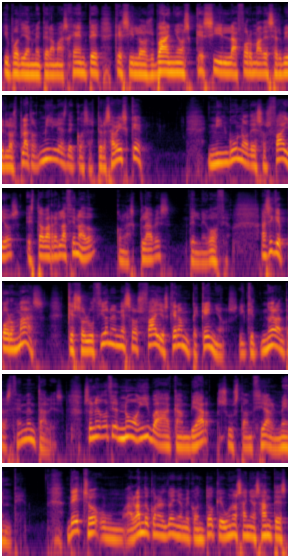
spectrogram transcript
y podían meter a más gente, que si los baños, que si la forma de servir los platos, miles de cosas. Pero ¿sabéis qué? Ninguno de esos fallos estaba relacionado con las claves del negocio. Así que por más que solucionen esos fallos que eran pequeños y que no eran trascendentales, su negocio no iba a cambiar sustancialmente. De hecho, hablando con el dueño, me contó que unos años antes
